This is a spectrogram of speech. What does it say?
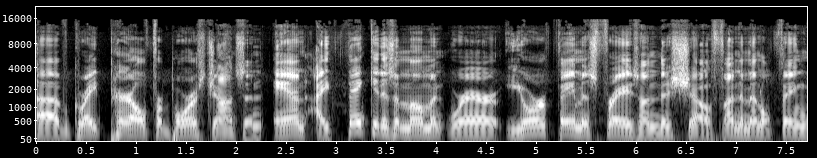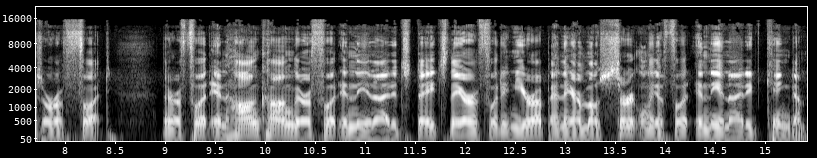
of great peril for Boris Johnson, and I think it is a moment where your famous phrase on this show, fundamental things are afoot. They're afoot in Hong Kong, they're afoot in the United States, they are afoot in Europe, and they are most certainly afoot in the United Kingdom.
